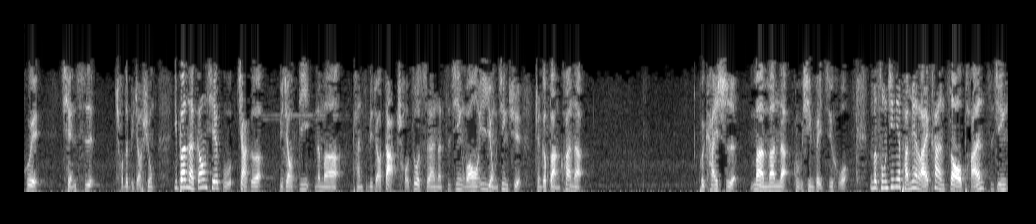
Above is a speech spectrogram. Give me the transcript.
会前期炒得比较凶。一般呢，钢铁股价格比较低，那么盘子比较大，炒作起来呢，资金往往一涌进去，整个板块呢。会开始慢慢的股性被激活。那么从今天盘面来看，早盘资金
